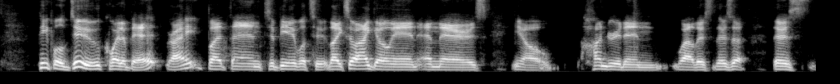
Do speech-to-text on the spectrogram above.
people do quite a bit right? But then to be able to like so i go in and there's you know 100 and well there's there's a there's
